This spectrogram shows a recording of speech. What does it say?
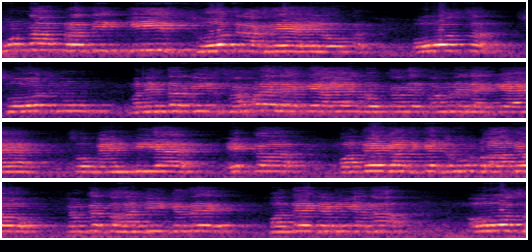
ਉਹਨਾਂ ਪ੍ਰਤੀ ਕੀ ਸੋਚ ਰੱਖਦੇ ਆ ਇਹ ਲੋਕ? ਉਸ ਸੋਚ ਨੂੰ ਮਨਿੰਦਰ ਵੀਰ ਸਾਹਮਣੇ ਲੈ ਕੇ ਆਇਆ ਲੋਕਾਂ ਦੇ ਸਾਹਮਣੇ ਲੈ ਕੇ ਆਇਆ ਸੋ ਬੇਨਤੀ ਹੈ, ਇੱਕ ਫਤਿਹ ਗੱਜ ਕੇ ਜ਼ਰੂਰ ਬੁਲਾ ਦਿਓ, ਕਿਉਂਕਿ ਤੁਹਾਡੀ ਕਹਿੰਦੇ ਫਤਿਹ ਜਿਹੜੀ ਹੈ ਨਾ, ਉਸ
